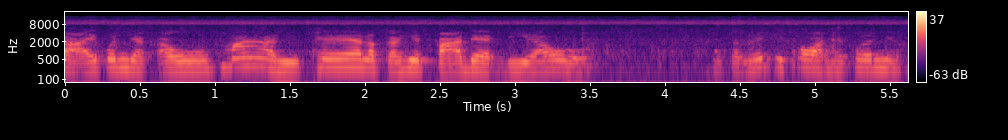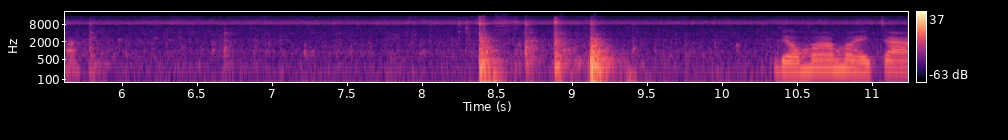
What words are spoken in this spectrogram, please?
หลายๆเพิ่นอยากเอาม่านแพรแล้วก็เฮ็ดปลาแดดเดียวก็เลยสิทอดให้เพิ่นนี่ค่ะ เดี๋ยวมาใหม่จ้า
